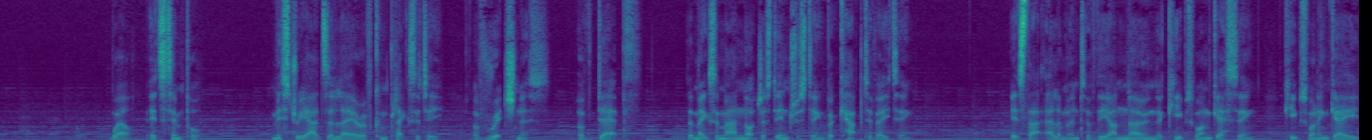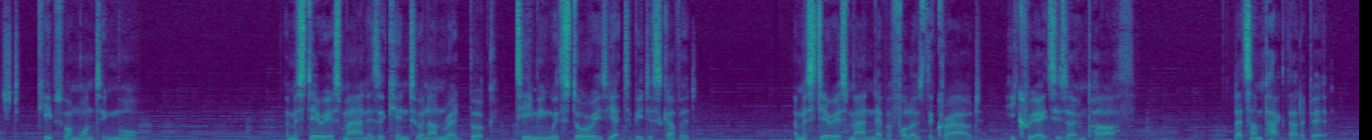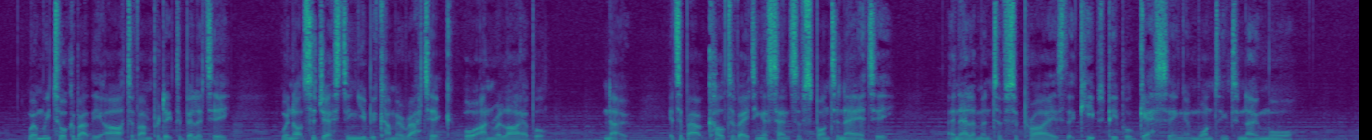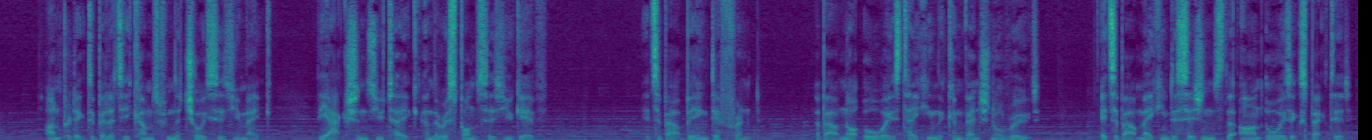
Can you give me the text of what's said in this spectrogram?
Well, it's simple. Mystery adds a layer of complexity, of richness, of depth, that makes a man not just interesting but captivating. It's that element of the unknown that keeps one guessing, keeps one engaged, keeps one wanting more. A mysterious man is akin to an unread book, teeming with stories yet to be discovered. A mysterious man never follows the crowd, he creates his own path. Let's unpack that a bit. When we talk about the art of unpredictability, we're not suggesting you become erratic or unreliable. No, it's about cultivating a sense of spontaneity, an element of surprise that keeps people guessing and wanting to know more. Unpredictability comes from the choices you make, the actions you take and the responses you give. It's about being different, about not always taking the conventional route, it's about making decisions that aren't always expected,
